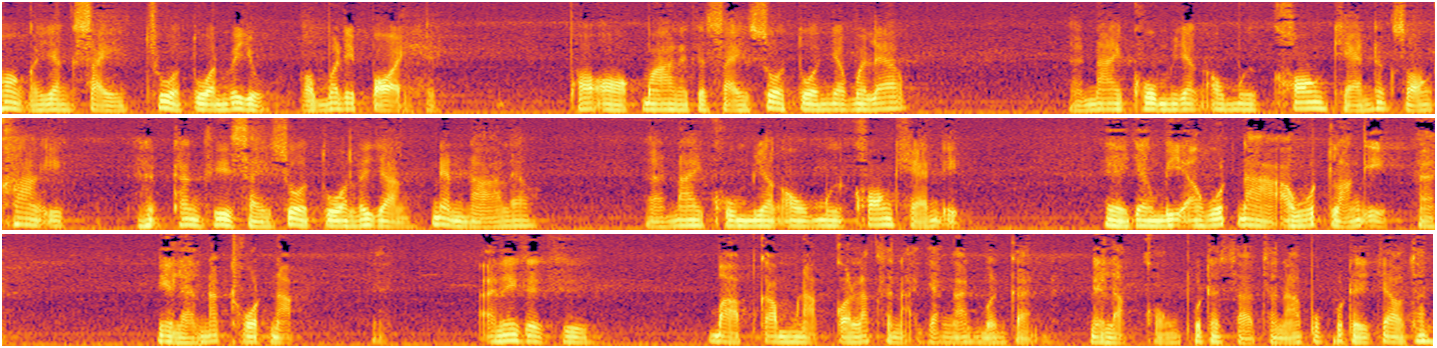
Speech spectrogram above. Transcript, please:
ห้องก็ยังใส่ชั่วตัวไว้อยู่ผมไม่ได้ปล่อย พอออกมาเลยก็ใส่ส่วตัวยังมาแล้ว นายคุมยังเอามือคล้องแขนทั้งสองข้างอีก ทั้งที่ใส่ส่วตัวแล้วอย่างแน่นหนาแล้วนายคุมยังเอามือคล้องแขนอีกยังมีอาวุธหน้าอาวุธหลังอีกนี่แหละนักโทษหนัก อันนี้ก็คือบาปกรรมหนักก็ลักษณะอย่างนั้นเหมือนกัน ในหลักของพุทธศาสนาพระพุทธเจ้าท่าน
